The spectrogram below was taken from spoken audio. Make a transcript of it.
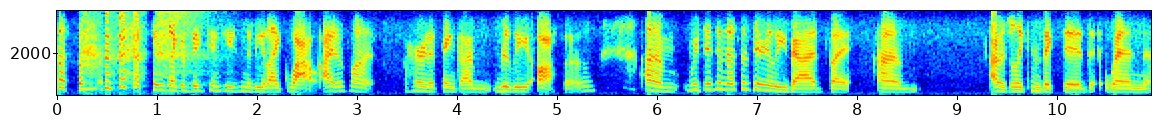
there's like a big temptation to be like, wow, I just want her to think I'm really awesome, um, which isn't necessarily bad, but um, I was really convicted when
